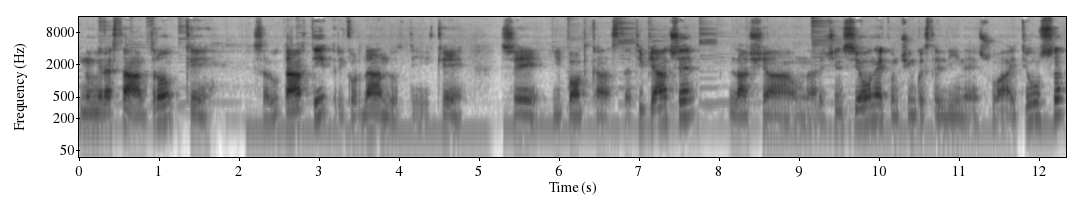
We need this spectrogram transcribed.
non mi resta altro che salutarti ricordandoti che se il podcast ti piace lascia una recensione con 5 stelline su iTunes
